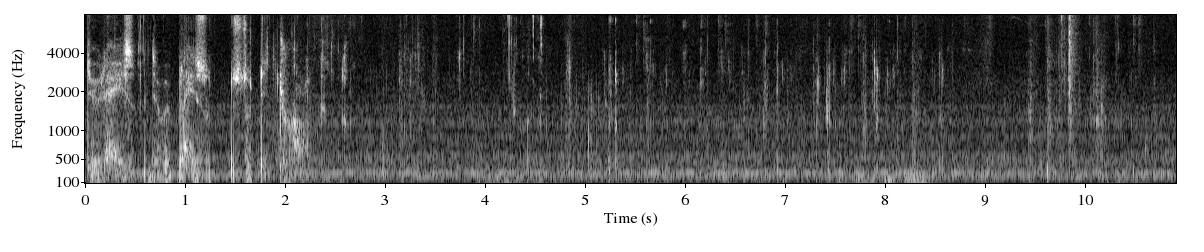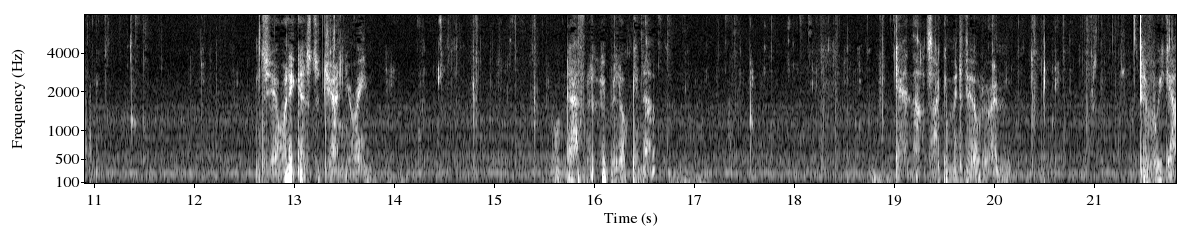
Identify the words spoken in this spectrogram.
Two days until we play Sutton Draw. So yeah, when it gets to January, we'll definitely be looking at midfielder if we can.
